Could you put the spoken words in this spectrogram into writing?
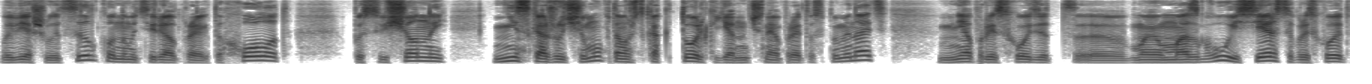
вывешивает ссылку на материал проекта «Холод», посвященный не скажу чему, потому что как только я начинаю про это вспоминать, у меня происходит э, в моем мозгу и сердце происходят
